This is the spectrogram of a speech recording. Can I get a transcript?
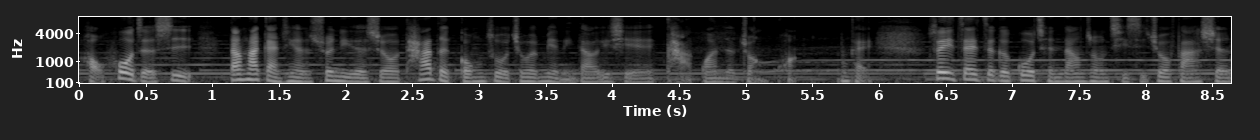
好，或者是当他感情很顺利的时候，他的工作就会面临到一些卡关的状况。OK，所以在这个过程当中，其实就发生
